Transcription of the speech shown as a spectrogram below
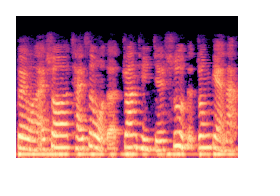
对我来说才是我的专题结束的终点啊。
